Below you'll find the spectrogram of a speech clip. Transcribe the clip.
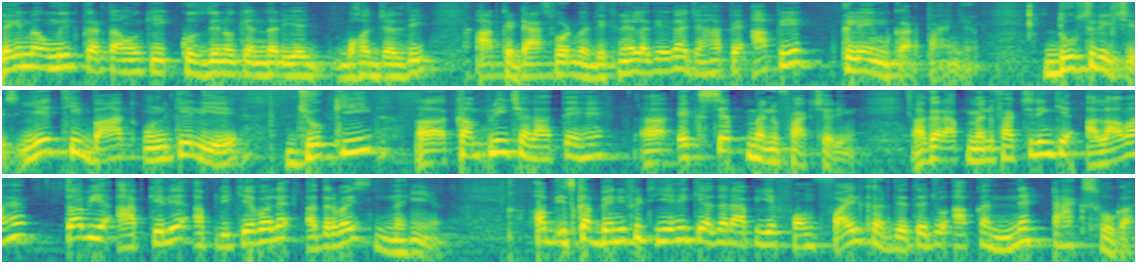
लेकिन मैं उम्मीद करता हूँ कि कुछ दिनों के अंदर ये बहुत जल्दी आपके डैशबोर्ड में दिखने लगेगा, जहाँ पे आप ये क्लेम कर पाएँगे। दूसरी चीज़, ये थी बात उनके लिए जो कि कंपनी चलाते हैं एक्सेप्ट मैन्युफैक्चरिंग अगर आप मैन्युफैक्चरिंग के अलावा हैं, तब ये आपके लिए अप्लीकेबल है अदरवाइज़ नहीं है। अब इसका बेनिफिट ये है कि अगर आप ये फॉर्म फ़ाइल कर देते जो आपका नेट टैक्स होगा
